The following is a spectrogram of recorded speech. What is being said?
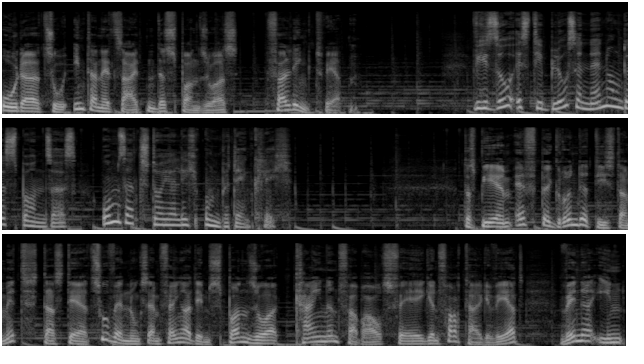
oder zu Internetseiten des Sponsors verlinkt werden. Wieso ist die bloße Nennung des Sponsors umsatzsteuerlich unbedenklich? Das BMF begründet dies damit, dass der Zuwendungsempfänger dem Sponsor keinen verbrauchsfähigen Vorteil gewährt, wenn er ihn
